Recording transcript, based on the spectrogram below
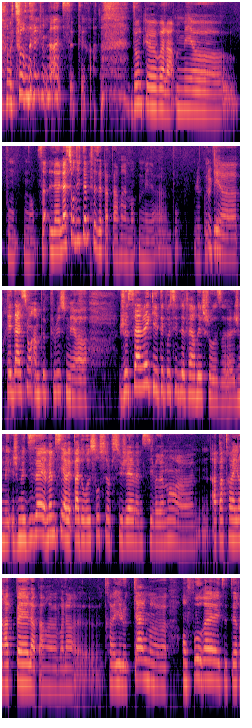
autour de l'humain, etc. Donc voilà, mais bon, non. Ça, la, la, surdité me faisait pas peur vraiment, mais bon, le côté prédation un peu plus, mais je savais qu'il était possible de faire des choses. Je me, je me disais, même s'il n'y avait pas de ressources sur le sujet, même si vraiment, euh, à part travailler le rappel, à part euh, voilà, euh, travailler le calme en forêt, etc.,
